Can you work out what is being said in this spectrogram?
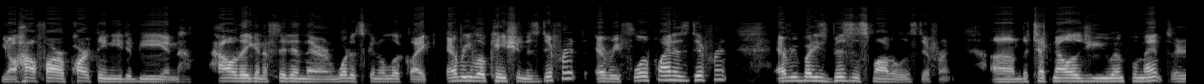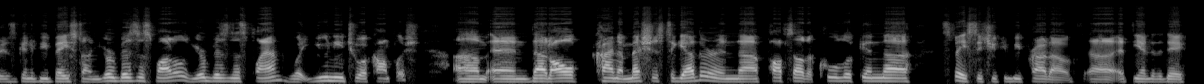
you know how far apart they need to be, and how are they going to fit in there and what it's going to look like. Every location is different. Every floor plan is different. Everybody's business model is different. Um, the technology you implement is going to be based on your business model, your business plan, what you need to accomplish. Um, and that all kind of meshes together and uh, pops out a cool looking uh, space that you can be proud of uh, at the end of the day.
